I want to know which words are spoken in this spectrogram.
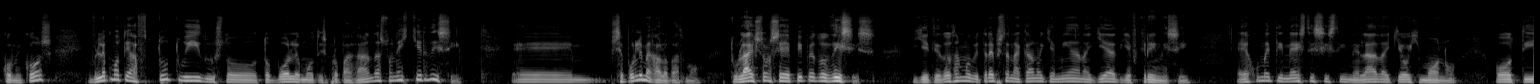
κομικός, βλέπουμε ότι αυτού του είδους το, τον πόλεμο της προπαγάνδας τον έχει κερδίσει ε, σε πολύ μεγάλο βαθμό, τουλάχιστον σε επίπεδο δύσης. Γιατί εδώ θα μου επιτρέψετε να κάνω και μια αναγκαία διευκρίνηση. Έχουμε την αίσθηση στην Ελλάδα και όχι μόνο ότι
